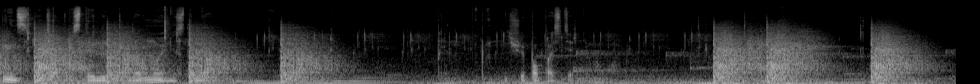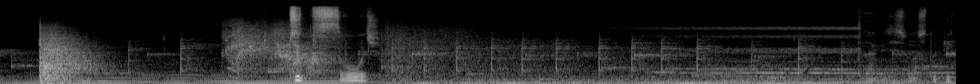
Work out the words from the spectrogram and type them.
В принципе, тебя пристрелил. Давно я не стрелял. Блин, еще и попасть теперь не могу. Тьфу, сволочь. Так, здесь у нас тупик.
